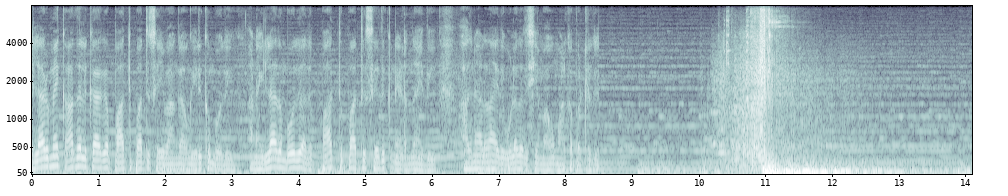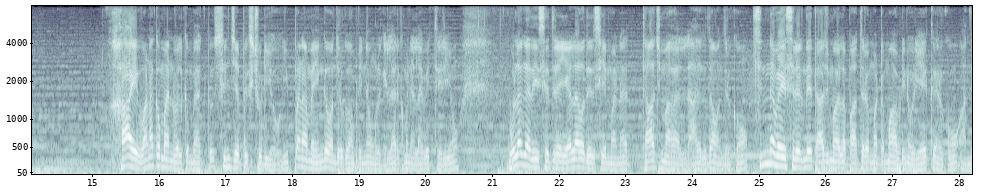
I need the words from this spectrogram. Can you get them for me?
எல்லாருமே காதலுக்காக பார்த்து பார்த்து செய்வாங்க. அவங்க இருக்கும்போது. ஆனால் இல்லாத போது அதை பார்த்து பார்த்து செதுக்கின இடம் தான் இது. அதனால தான் இது உலக அதிசயமாகவும் ஆக்கப்பட்டிருக்கு. ஹாய் வணக்கம் and welcome back to cinch epic studio இப்போ நம்ம எங்கே வந்திருக்கோம் அப்படின்னா உங்களுக்கு எல்லாருக்குமே நல்லாவே தெரியும். உலக அதிசயத்தில் ஏழாவது அதிசயமான தாஜ்மஹால் அதுக்கு தான் வந்திருக்கோம். சின்ன வயசுலேருந்தே தாஜ்மஹாலை பார்த்துட மாட்டோமா அப்படின்னு ஒரு ஏக்கம் இருக்கும். அந்த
